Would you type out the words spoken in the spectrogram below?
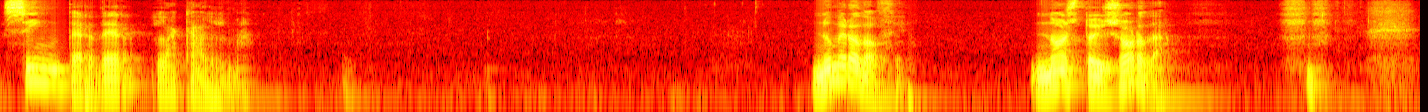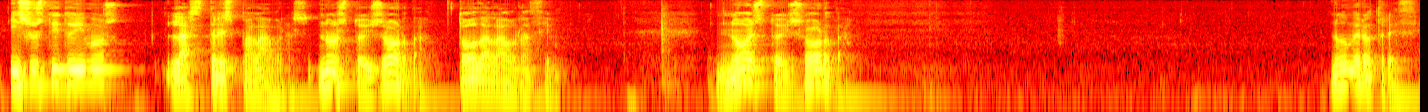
sin perder la calma. Número 12. No estoy sorda. y sustituimos las tres palabras. No estoy sorda toda la oración. No estoy sorda. Número 13.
